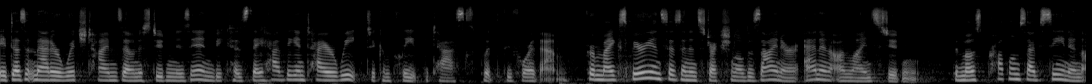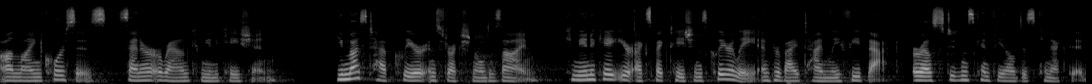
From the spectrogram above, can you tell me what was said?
It doesn't matter which time zone a student is in because they have the entire week to complete the tasks put before them. From my experience as an instructional designer and an online student, the most problems I've seen in online courses center around communication. You must have clear instructional design. Communicate your expectations clearly and provide timely feedback, or else students can feel disconnected.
